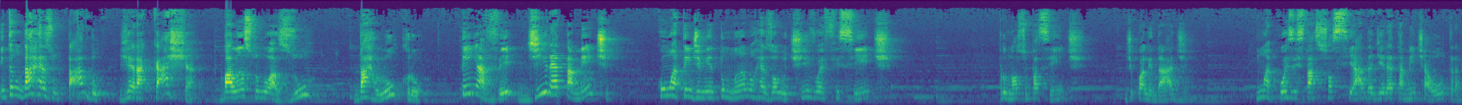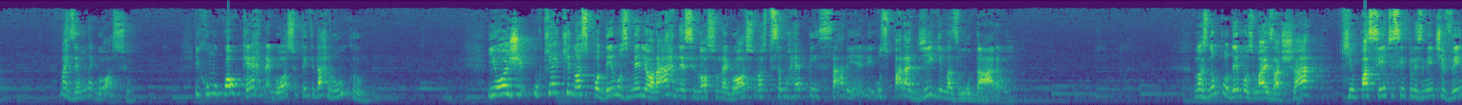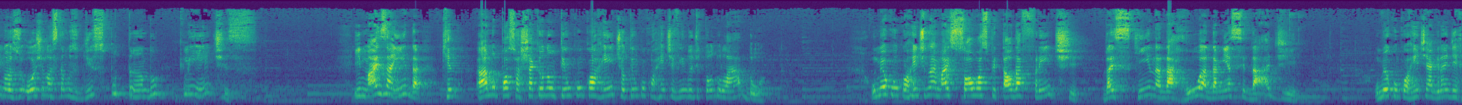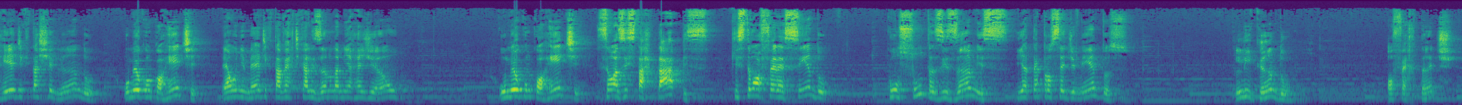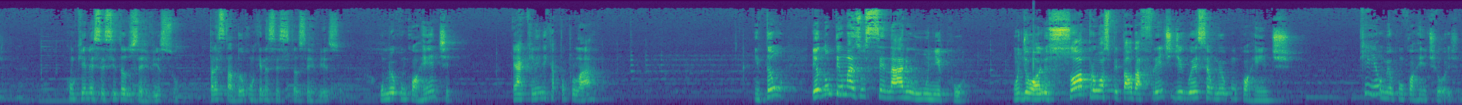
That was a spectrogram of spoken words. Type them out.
Então, dar resultado, gerar caixa, balanço no azul, dar lucro, tem a ver diretamente com um atendimento humano resolutivo, eficiente para o nosso paciente, de qualidade. Uma coisa está associada diretamente à outra, mas é um negócio. E como qualquer negócio, tem que dar lucro. E hoje, o que é que nós podemos melhorar nesse nosso negócio? Nós precisamos repensar ele. Os paradigmas mudaram. Nós não podemos mais achar que o paciente simplesmente vem, nós, hoje nós estamos disputando clientes. E mais ainda, que ah, não posso achar que eu não tenho um concorrente, eu tenho um concorrente vindo de todo lado. O meu concorrente não é mais só o hospital da frente, da esquina, da rua, da minha cidade. O meu concorrente é a grande rede que está chegando. O meu concorrente é a Unimed que está verticalizando na minha região. O meu concorrente são as startups que estão oferecendo consultas, exames e até procedimentos ligando ofertante com quem necessita do serviço, prestador com quem necessita do serviço. O meu concorrente é a clínica popular. Então, eu não tenho mais um cenário único, onde eu olho só para o hospital da frente e digo: esse é o meu concorrente. Quem é o meu concorrente hoje?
